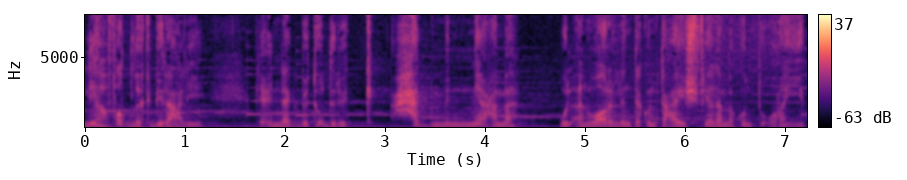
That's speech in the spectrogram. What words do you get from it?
ليها فضل كبير عليه لأنك بتدرك حجم النعمة والأنوار اللي أنت كنت عايش فيها لما كنت قريب.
